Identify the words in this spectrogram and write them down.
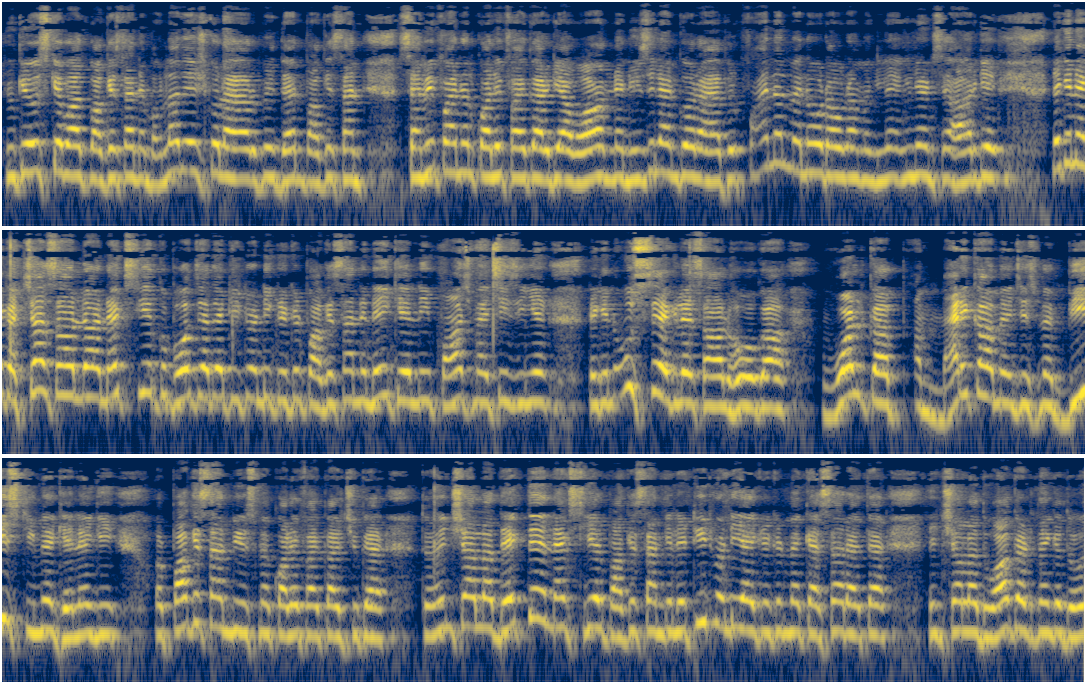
क्योंकि उसके बाद पाकिस्तान ने बांग्लादेश को लाया और फिर देन पाकिस्तान सेमीफाइनल क्वालिफाई कर गया। वहाँ हमने न्यूजीलैंड को लाया फिर फाइनल में नो डाउट हम इंग्लैंड से हार गए। लेकिन एक अच्छा साल रहा। नेक्स्ट ईयर को बहुत ज़्यादा टी ट्वेंटी क्रिकेट पाकिस्तान ने नहीं खेलनी। पाँच मैचेज ही हैं, लेकिन उससे अगले साल होगा वर्ल्ड कप अमेरिका में, जिसमें बीस टीमें खेलेंगी और पाकिस्तान भी उसमें क्वालिफाई कर चुका है। तो इनशाला देखते हैं नेक्स्ट ईयर पाकिस्तान के लिए टी ट्वेंटी आई क्रिकेट में कैसा रहता है। इनशाला दुआ करते हैं कि दो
